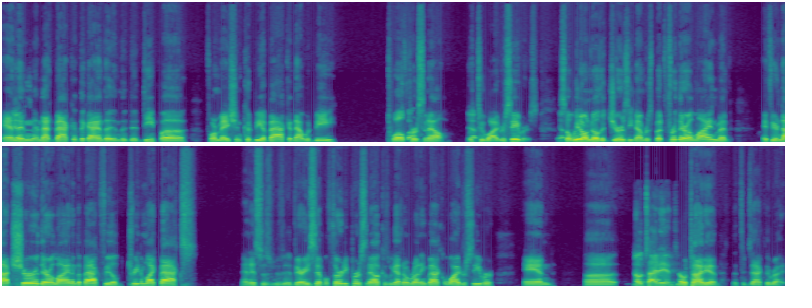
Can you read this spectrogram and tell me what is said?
And yes. then and that back the guy in the, in the, the deep uh, formation could be a back, and that would be 12 personnel with two wide receivers. So we don't know the jersey numbers, but for their alignment, if you're not sure they're aligned in the backfield, treat them like backs. And this is very simple 30 personnel because we got no running back, a wide receiver, and uh, no tight end. No tight end. That's exactly right.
